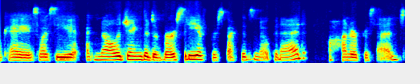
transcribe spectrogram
Okay, so I see acknowledging the diversity of perspectives in open ed, 100%.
